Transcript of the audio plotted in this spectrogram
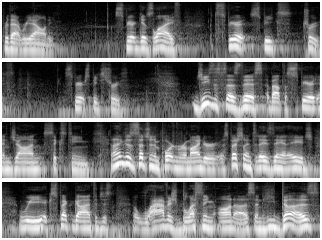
for that reality? Spirit gives life, but the Spirit speaks truth. Spirit speaks truth. Jesus says this about the Spirit in John 16. And I think this is such an important reminder, especially in today's day and age. We expect God to just lavish blessing on us, and He does,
